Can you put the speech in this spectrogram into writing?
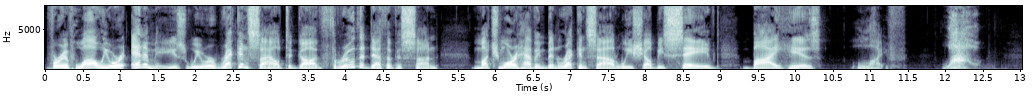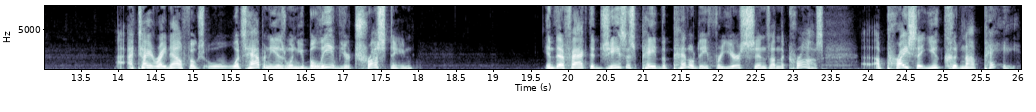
For if while we were enemies, we were reconciled to God through the death of his Son, much more having been reconciled, we shall be saved by his life. Wow. I tell you right now, folks, what's happening is when you believe, you're trusting in the fact that Jesus paid the penalty for your sins on the cross, a price that you could not pay.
